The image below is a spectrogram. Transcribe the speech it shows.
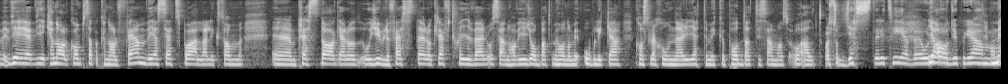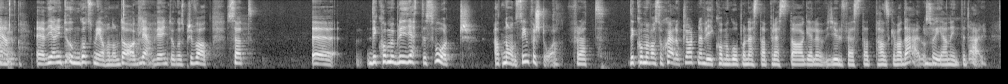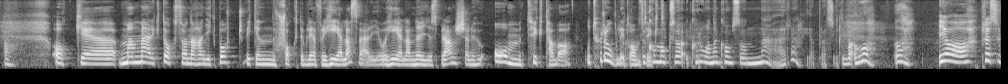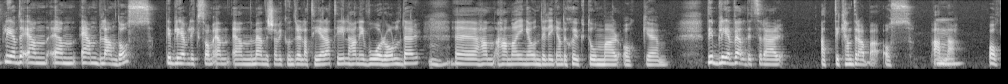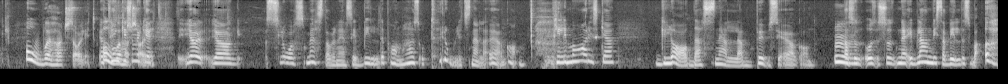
vi, vi är kanalkompisar på kanal 5. Vi har setts på alla liksom, eh, pressdagar och, och julfester och kräftskivor. Och sen har vi jobbat med honom i olika konstellationer, jättemycket poddat tillsammans och allt. Och Alltså så, gäster i tv och Ja. radioprogram. Och men man- eh, vi har inte umgåtts med honom dagligen. Vi har inte umgåtts privat. Så att eh, det kommer bli jättesvårt att någonsin förstå. För att det kommer vara så självklart när vi kommer gå på nästa pressdag eller julfest att han ska vara där och så är han inte där. Och eh, man märkte också när han gick bort vilken chock det blev för hela Sverige och hela nöjesbranschen. Hur omtyckt han var. Otroligt så omtyckt. kom också, coronan kom så nära helt plötsligt. Det var, åh, åh. Ja, plötsligt blev det en, en, en bland oss. Det blev liksom en, en människa vi kunde relatera till. Han är i vår ålder. Eh, han, han har inga underliggande sjukdomar. Och eh, Det blev väldigt sådär att det kan drabba oss alla. Och oerhört sorgligt. Jag oerhört tänker så mycket. Jag, jag slås mest av det när jag ser bilder på honom. Han har så otroligt snälla ögon. Pillemariska, glada, snälla, busiga ögon. Mm. Alltså, och så när, ibland vissa bilder så bara... "Ugh!"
